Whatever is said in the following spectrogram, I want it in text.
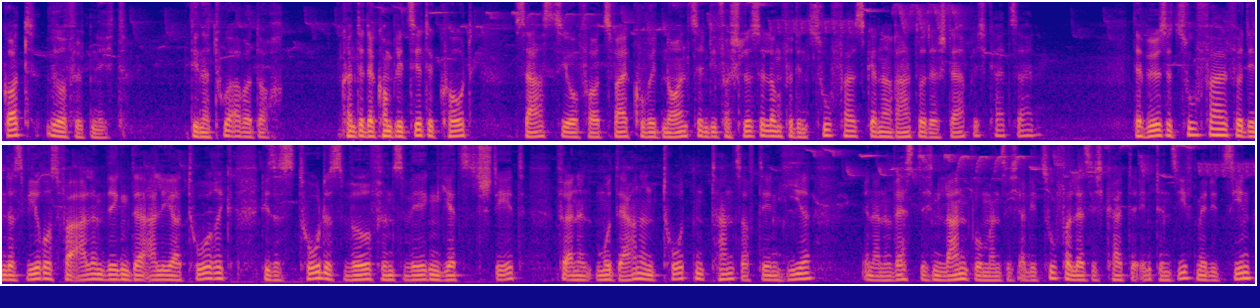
Gott würfelt nicht, die Natur aber doch. Könnte der komplizierte Code SARS-CoV-2 Covid-19 die Verschlüsselung für den Zufallsgenerator der Sterblichkeit sein? Der böse Zufall, für den das Virus vor allem wegen der Aleatorik dieses Todeswürfelns wegen jetzt steht, für einen modernen Totentanz, auf den hier in einem westlichen Land, wo man sich an die Zuverlässigkeit der Intensivmedizin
